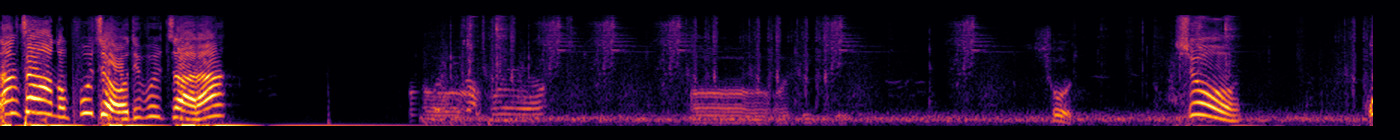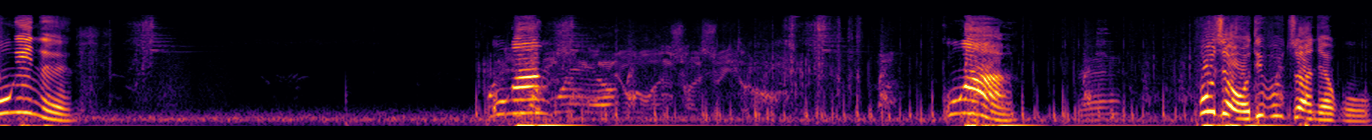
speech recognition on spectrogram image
짱짱아, 너 포즈 어디 볼 줄 알아? 뭐예요? 어, 어디지? 숏. 슛. 꽁이는? 꽁아? 뭐예요? 꽁아. 네. 포즈 어디 볼 줄 아냐고.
